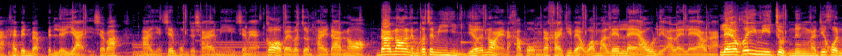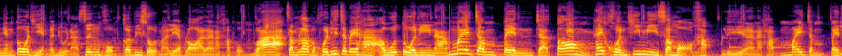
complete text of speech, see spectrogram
นะ ให้เป็นแบบเป็นเรือใหญ่ใช่ปะอ่าอย่างเช่นผมจะใช้อันนี้ใช่ไหมก็ไปประจนภัยด้านนอก ด้านนอกเนี่ยมันก็จะมีหินเยอะหน่อยนะครับผมถ้าใครที่แบบว่ามาเล่นแล้วหรืออะไรแล้วนะแล้วก็ยังมีจุดหนึ่งนะที่คนยังโต้เถียงกันอยู่นะซึ่งผมก็พิสูจน์มาเรียบร้อยแล้วนะครับผมว่าสำหรับบางคนที่จะไปหาอาวุธตัวนี้นะ ไม่จำเป็นจะต้องให้คนที่มีสมอขับเรือนะครับไม่จำเป็น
